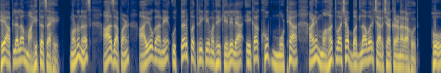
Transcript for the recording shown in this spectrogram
हे आपल्याला माहीतच आहे. म्हणूनच आज आपण आयोगाने उत्तरपत्रिकेमध्ये केलेल्या एका खूप मोठ्या आणि महत्त्वाच्या बदलावर चर्चा करणार आहोत. हो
